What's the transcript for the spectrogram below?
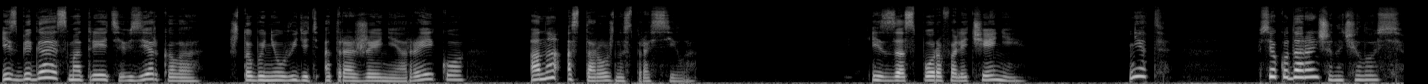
Избегая смотреть в зеркало, чтобы не увидеть отражение Рейко, она осторожно спросила. «Из-за споров о лечении?» «Нет, все куда раньше началось».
